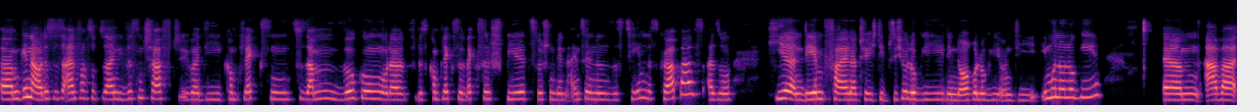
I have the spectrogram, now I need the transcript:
Ähm, genau, das ist einfach sozusagen die Wissenschaft über die komplexen Zusammenwirkungen oder das komplexe Wechselspiel zwischen den einzelnen Systemen des Körpers. Also hier in dem Fall natürlich die Psychologie, die Neurologie und die Immunologie. Ähm, aber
